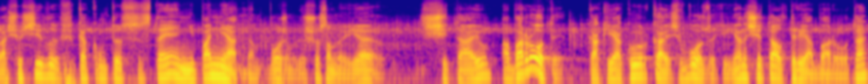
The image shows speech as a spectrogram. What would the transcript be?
ощутил в каком-то состоянии непонятном. Боже мой, что со мной? Я считаю обороты, как я кувыркаюсь в воздухе. Я насчитал три оборота,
